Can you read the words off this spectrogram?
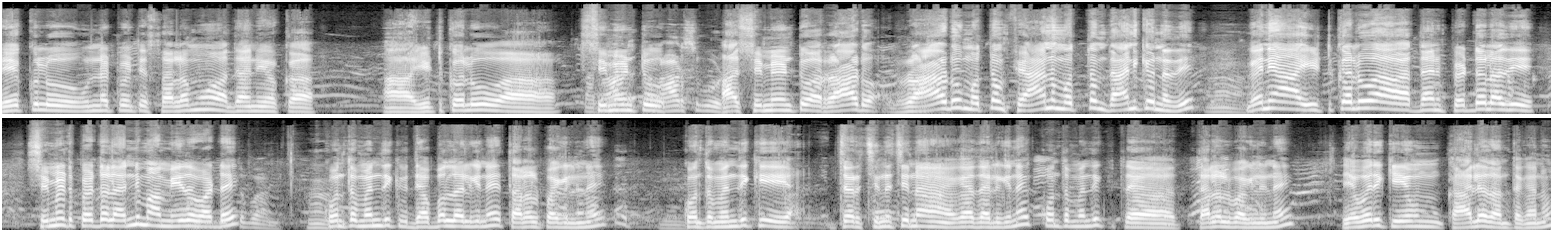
రేకులు ఉన్నటువంటి స్థలము దాని యొక్క ఆ ఇటుకలు ఆ సిమెంటు ఆ సిమెంటు ఆ రాడు. రాడు మొత్తం ఫ్యాన్ మొత్తం దానికి ఉన్నది. కానీ ఆ ఇటుకలు ఆ దాని పెడ్డలు అది సిమెంట్ పెడ్డలు అన్నీ మా మీద పడ్డాయి. కొంతమందికి దెబ్బలు తగిలినాయి తలలు పగిలినాయి. కొంతమందికి చిన్న చిన్నగా తగిలినాయి కొంతమందికి తలలు పగిలినాయి. ఎవరికి ఏం కాలేదు అంతగానో.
